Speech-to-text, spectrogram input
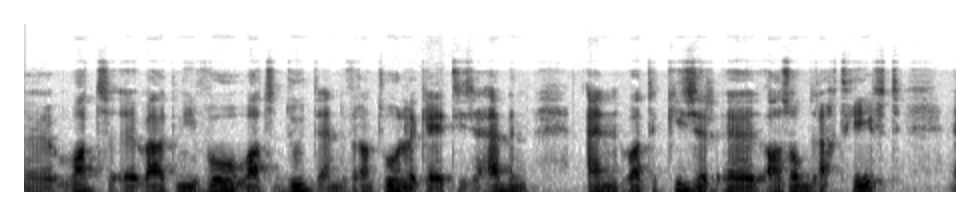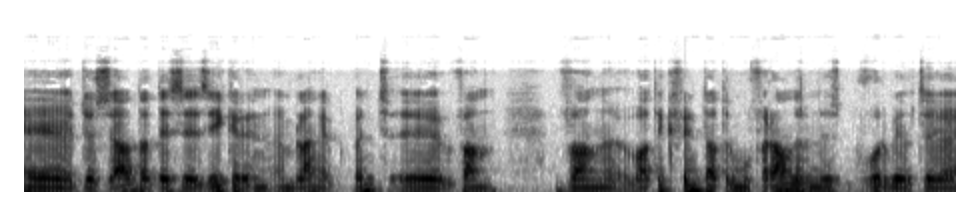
uh, wat, uh, welk niveau wat doet en de verantwoordelijkheid die ze hebben en wat de kiezer als opdracht geeft. dus ja, dat is zeker een, een belangrijk punt van van eh, wat ik vind dat er moet veranderen. Dus bijvoorbeeld uh,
